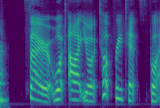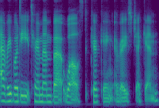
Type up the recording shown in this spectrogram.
so, what are your top three tips for everybody to remember whilst cooking a roast chicken?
